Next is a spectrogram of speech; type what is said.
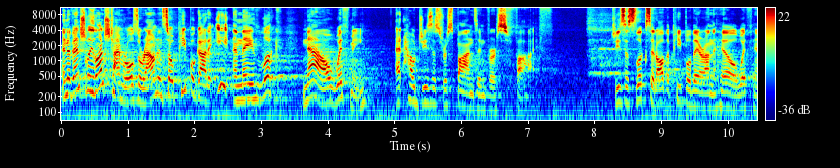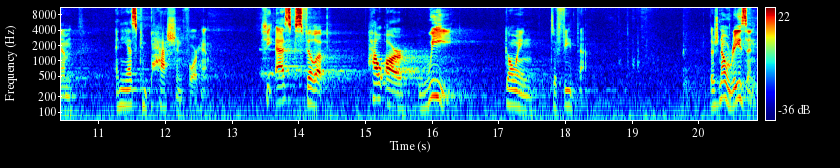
And eventually lunchtime rolls around, and so people got to eat, and they look now with me at how Jesus responds in verse 5. Jesus looks at all the people there on the hill with him, and he has compassion for him. He asks Philip, How are we going to feed them? There's no reason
